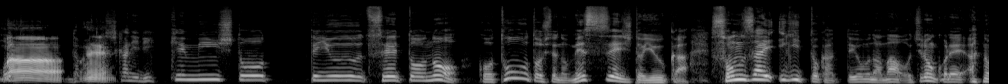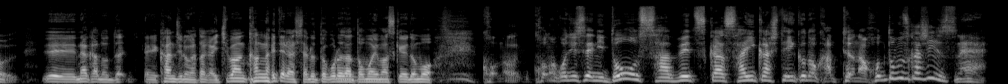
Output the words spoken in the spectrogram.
まあ、ね、確かに立憲民主党っていう政党のこう党としてのメッセージというか存在意義とかっていうものはまあもちろんこれあの、えー、中の、えー、幹事の方が一番考えてらっしゃるところだと思いますけれども、このこのご時世にどう差別化再化していくのかっていうのは本当難しいですね。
